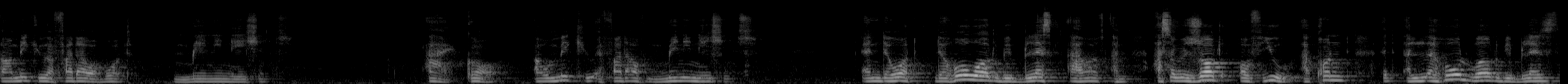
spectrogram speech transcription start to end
I'll make you a father of what? Many nations. I, God, I will make you a father of many nations. And the what? The whole world will be blessed um, as a result of you. The whole world will be blessed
